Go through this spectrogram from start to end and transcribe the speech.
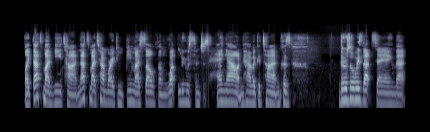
Like that's my me time. That's my time where I can be myself and let loose and just hang out and have a good time. Cause there's always that saying that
